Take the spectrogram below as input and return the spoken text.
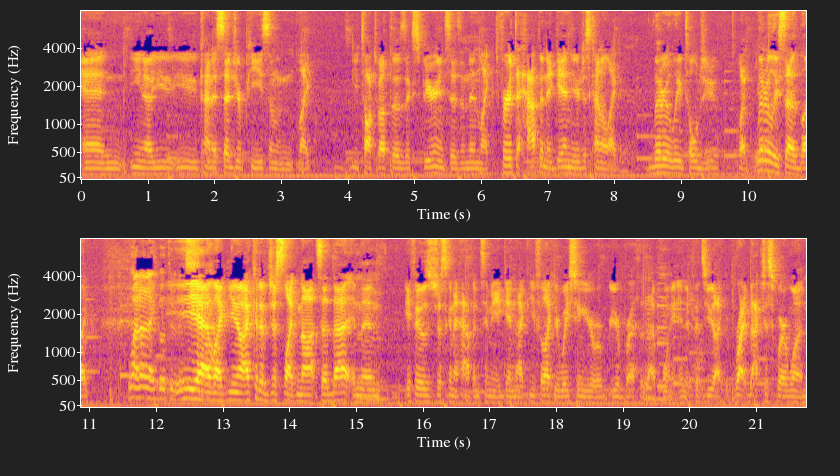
and you know you you kind of said your piece and like you talked about those experiences and then like for it to happen again you're just kind of like literally told you like Yeah. literally said like Why did I go through this? yeah, like you know, I could have just like not said that, and then Mm-hmm. if it was just gonna happen to me again, like you feel like you're wasting your your breath at that point, and it puts you like right back to square one.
